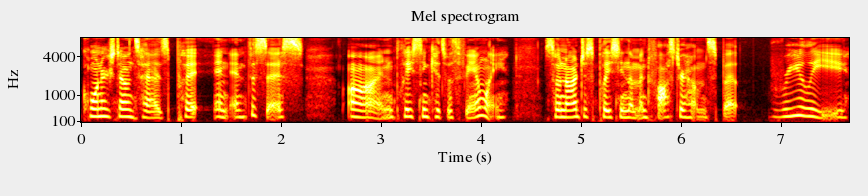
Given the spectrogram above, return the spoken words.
Cornerstones has put an emphasis on placing kids with family. So not just placing them in foster homes, but really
